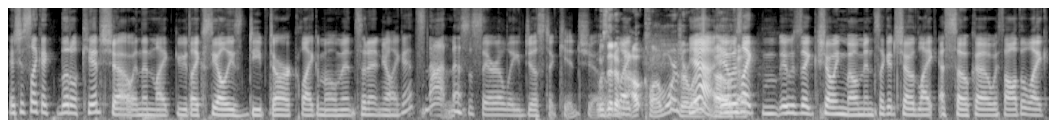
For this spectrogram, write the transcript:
It's just like a little kid show, and then like you like see all these deep dark like moments in it, and you're like, it's not necessarily just a kid show. Was it Like, about Clone Wars or was yeah, it, oh, it was okay. like it was like showing moments. Like it showed like Ahsoka with all the like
